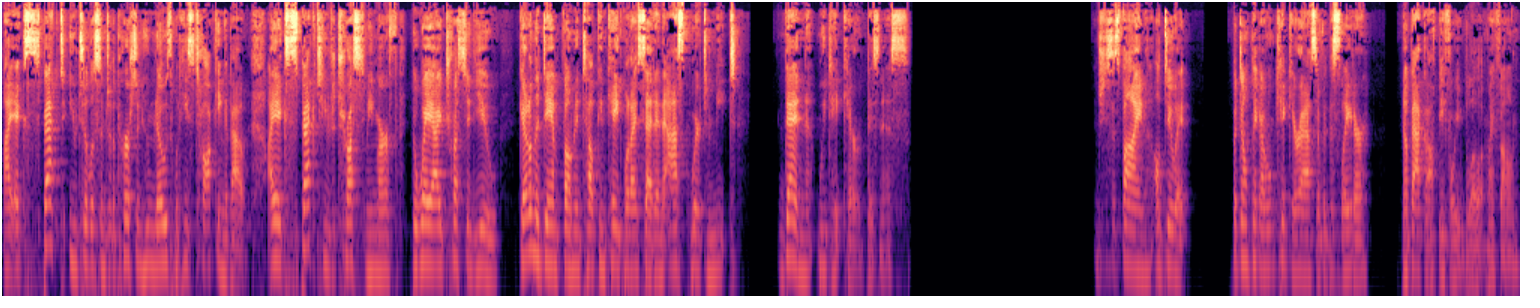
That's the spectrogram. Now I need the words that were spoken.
I expect you to listen to the person who knows what he's talking about. I expect you to trust me, Murph, the way I trusted you. Get on the damn phone and tell Kincaid what I said and ask where to meet. Then we take care of business. And she says, Fine, I'll do it. But don't think I won't kick your ass over this later. Now back off before you blow up my phone.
